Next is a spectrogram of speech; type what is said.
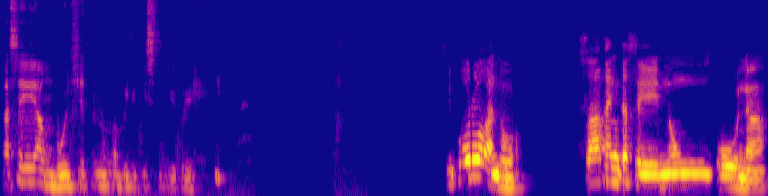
Kasi ang bullshit ng abilities ng iba eh. Siguro ano, sa akin kasi nung una,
